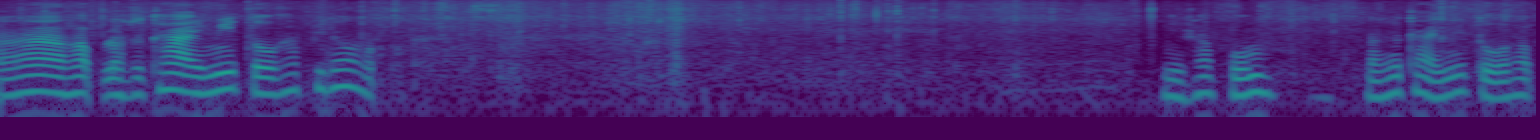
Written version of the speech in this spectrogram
อ่าครับหลังสุดท้ายมีตัวครับพี่น้อง นี่ครับผมหลังสุดท้ายมีตัวครับ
